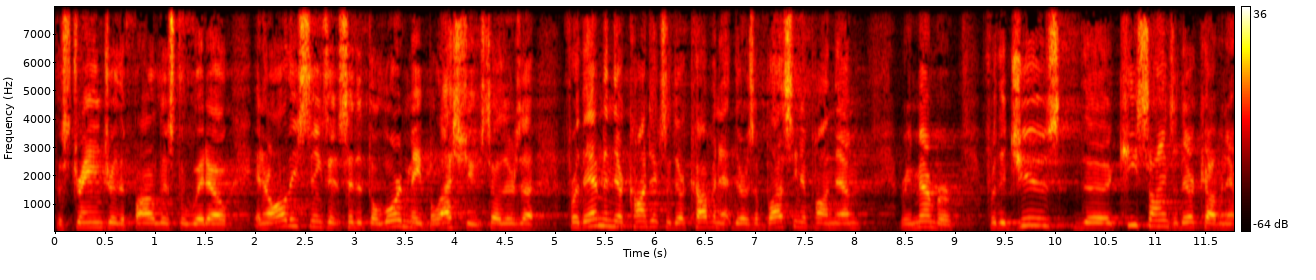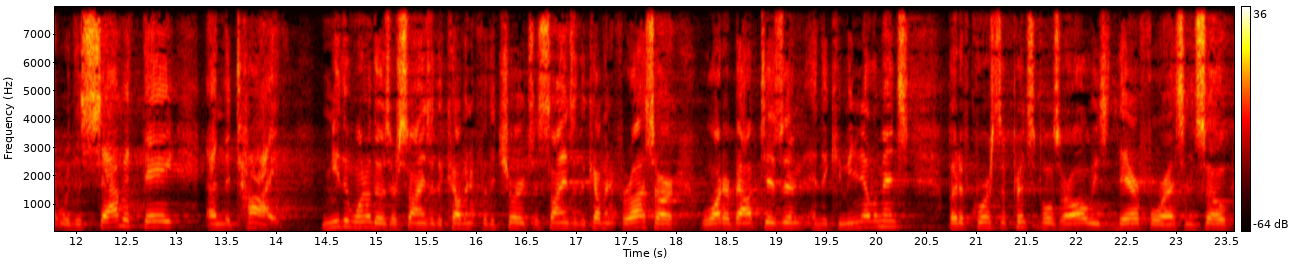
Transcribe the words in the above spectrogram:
the stranger, the fatherless, the widow, and all these things that said that the Lord may bless you. So there's a, for them in their context of their covenant, there's a blessing upon them Remember, for the Jews, the key signs of their covenant were the Sabbath day and the tithe. Neither one of those are signs of the covenant for the church. The signs of the covenant for us are water baptism and the communion elements. But of course, the principles are always there for us. And so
